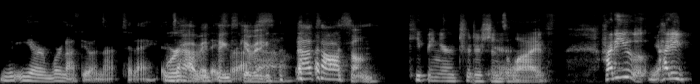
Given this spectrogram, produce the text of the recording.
you know we're not doing that today It's We're having holiday for us. Thanksgiving. That's awesome. keeping your traditions Yeah. alive. How do you Yeah. how do you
